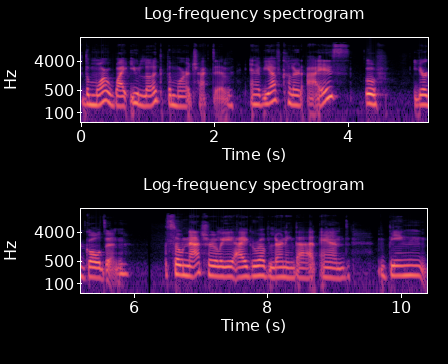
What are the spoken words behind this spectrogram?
The more white you look, the more attractive. And if you have colored eyes, oof, you're golden. So naturally, I grew up learning that and being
